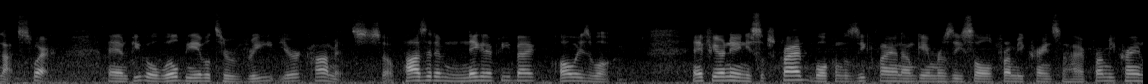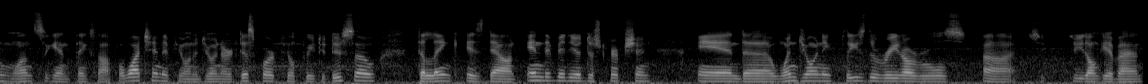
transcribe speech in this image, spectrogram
not to swear. And people will be able to read your comments. So positive, negative feedback, always welcome. If you're new and you subscribe, welcome to Z-Clan. I'm Gamer Z Soul from Ukraine, so hi from Ukraine. Once again, thanks a lot for watching. If you want to join our Discord, feel free to do so. The link is down in the video description. And uh, when joining, please do read our rules uh, so, so, you don't get banned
